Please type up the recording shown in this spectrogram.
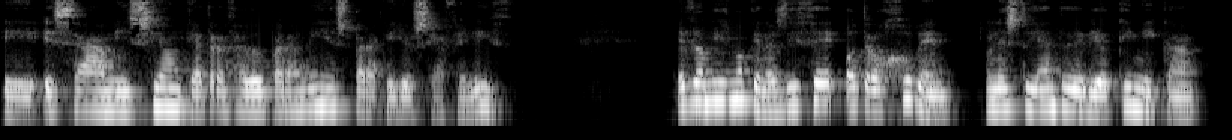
eh, esa misión que ha trazado para mí es para que yo sea feliz. Es lo mismo que nos dice otro joven, un estudiante de bioquímica,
